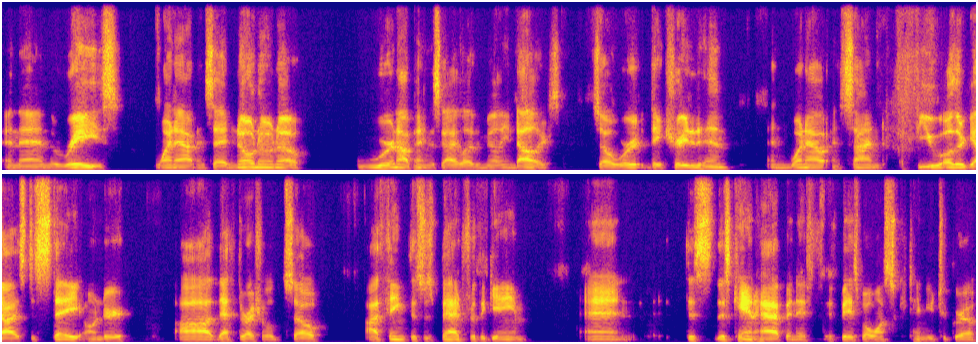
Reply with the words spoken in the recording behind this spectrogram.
And then the Rays went out and said, no, no, no, we're not paying this guy 11 million dollars. So we're they traded him and went out and signed a few other guys to stay under uh, that threshold. So I think this is bad for the game, and this this can't happen if if baseball wants to continue to grow.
